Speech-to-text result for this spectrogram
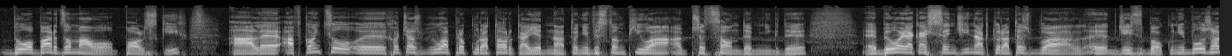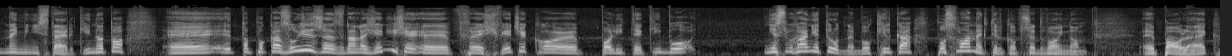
było bardzo mało polskich, ale a w końcu e, chociaż była prokuratorka jedna, to nie wystąpiła przed sądem nigdy. E, Była jakaś sędzina, która też była e, gdzieś z boku, nie było żadnej ministerki, no to, e, to pokazuje, że znalezienie się e, w świecie e, polityki było niesłychanie trudne, bo kilka posłanek tylko przed wojną e, Polek.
